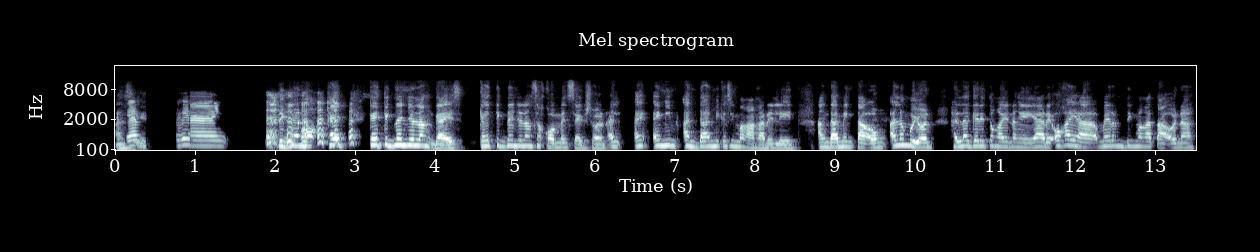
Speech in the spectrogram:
As Grabe in. Tignan mo, kahit, kahit tignan nyo lang guys, kahit tignan nyo lang sa comment section, I, I mean, ang dami kasi makaka-relate. Ang daming taong, alam mo yon hala ganito ngayon nangyayari. O kaya, meron ding mga tao na,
